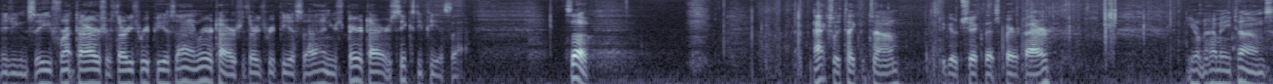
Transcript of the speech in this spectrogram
as you can see, front tires are 33 PSI and rear tires are 33 PSI and your spare tire is 60 PSI. So, actually take the time to go check that spare tire. You don't know how many times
